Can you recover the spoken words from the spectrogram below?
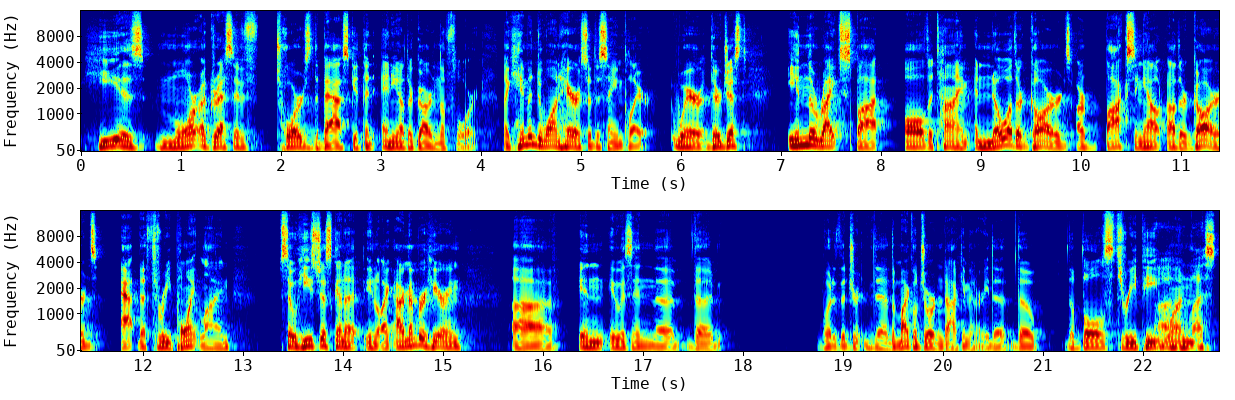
he is more aggressive towards the basket than any other guard on the floor. Like him and Dajuan Harris are the same player, where they're just in the right spot all the time, and no other guards are boxing out other guards at the three point line. So he's just gonna, you know, like I remember hearing uh in it was in the the what is the the, the Michael Jordan documentary, the the the Bulls three peat Uh, one, last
